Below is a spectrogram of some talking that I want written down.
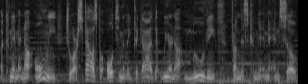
a commitment not only to our spouse, but ultimately to God, that we are not moving from this commitment. And so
